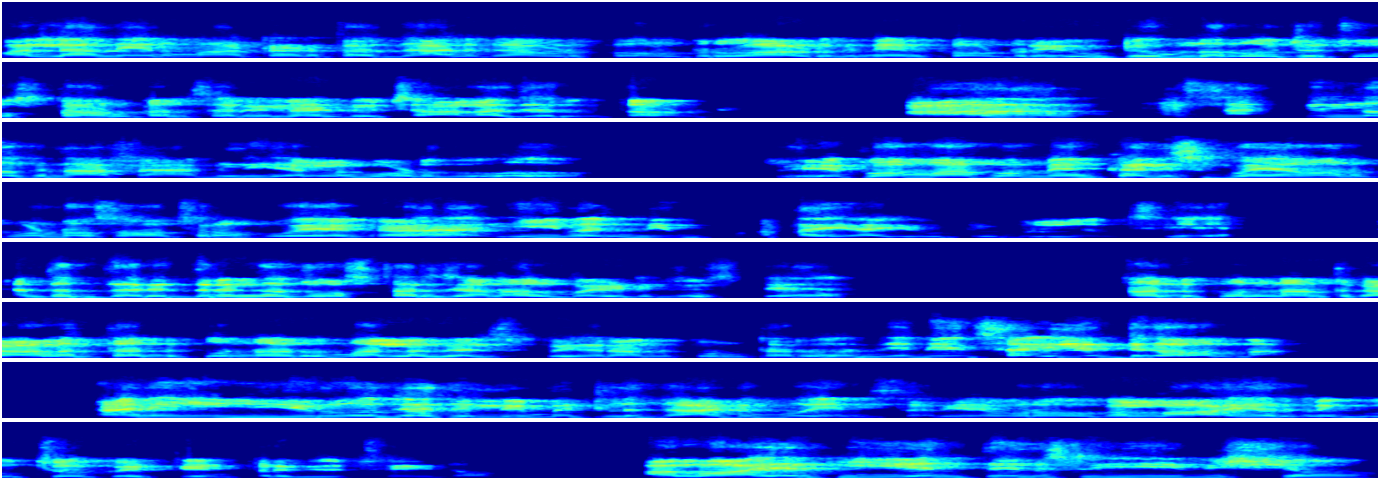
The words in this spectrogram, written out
మళ్ళా నేను మాట్లాడతా దానికి ఆవిడ కౌంటర్ ఆవిడకి నేను కౌంటర్ యూట్యూబ్లో రోజు చూస్తా ఉంటాను సార్. ఇలాంటివి చాలా జరుగుతా ఉంటాయి. ఆ సర్కిల్లోకి నా ఫ్యామిలీ వెళ్ళకూడదు. రేపో మాపో మేము కలిసిపోయాం అనుకోండి ఒక సంవత్సరం పోయాక ఇవన్నీ పోతాయా యూట్యూబ్ నుంచి? ఎంత దరిద్రంగా చూస్తారు జనాలు బయట చూస్తే. తన్నుకున్నంత కాలం తన్నుకున్నారు మళ్ళీ కలిసిపోయారు అనుకుంటారు. నేను సైలెంట్గా ఉన్నా. కానీ ఈ రోజు అది లిమిట్లు దాటిపోయింది సార్. ఎవరో ఒక లాయర్ని కూర్చోపెట్టి ఇంటర్వ్యూ చేయడం. ఆ లాయర్కి ఏం తెలుసు ఈ విషయం?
